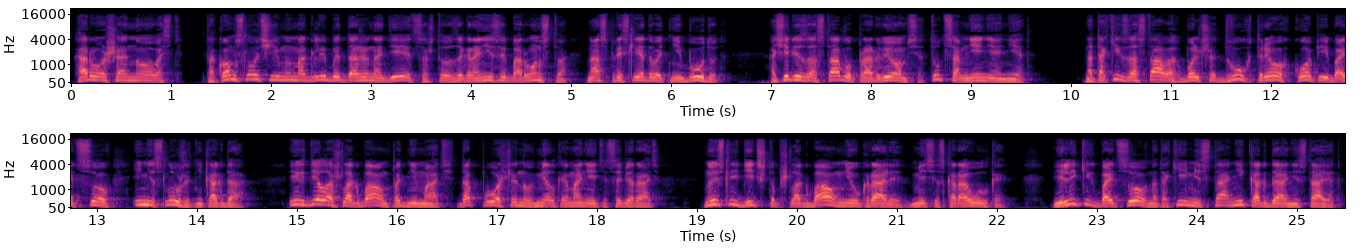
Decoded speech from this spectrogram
хорошая новость. В таком случае мы могли бы даже надеяться, что за границей баронства нас преследовать не будут, а через заставу прорвемся, тут сомнения нет. На таких заставах больше двух-трех копий бойцов и не служит никогда. Их дело шлагбаум поднимать, да пошлину в мелкой монете собирать. Ну и следить, чтоб шлагбаум не украли вместе с караулкой. Великих бойцов на такие места никогда не ставят.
